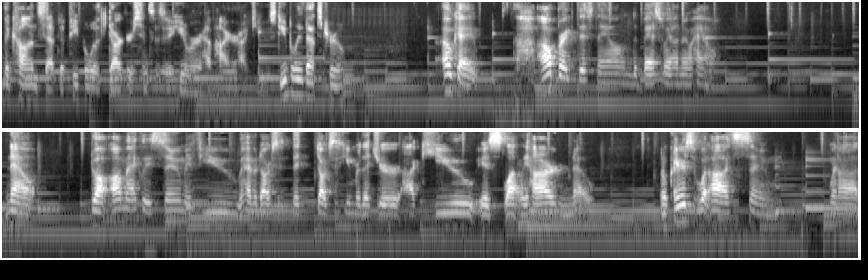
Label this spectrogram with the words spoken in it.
the concept of people with darker senses of humor have higher IQs? Do you believe that's true? Okay, I'll break this down the best way I know how. Now, do I automatically assume if you have a dark sense, that dark sense of humor that your IQ is slightly higher? No. Okay. Here's what I assume when I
